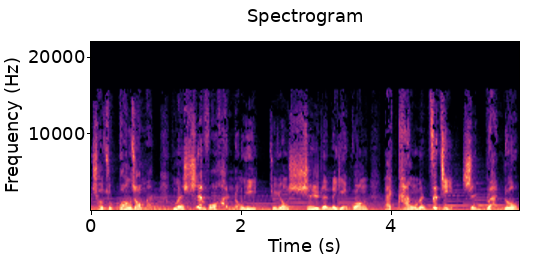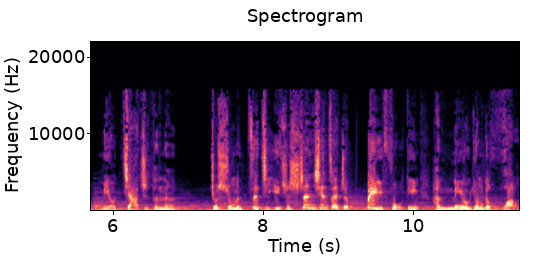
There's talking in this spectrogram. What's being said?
求主光照们，我们是否很容易就用世人的眼光来看我们自己是软弱、没有价值的呢？就是我们自己一直深陷在这被否定和没有用的谎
